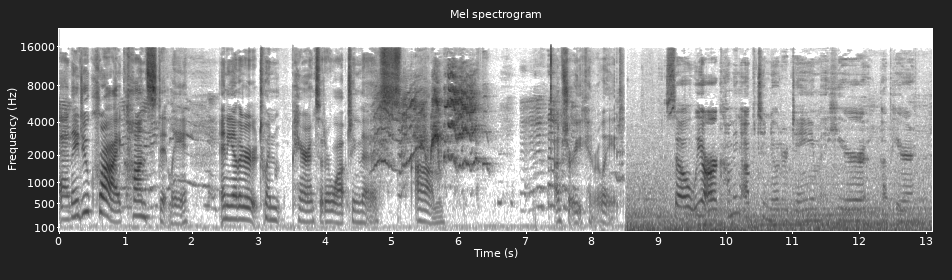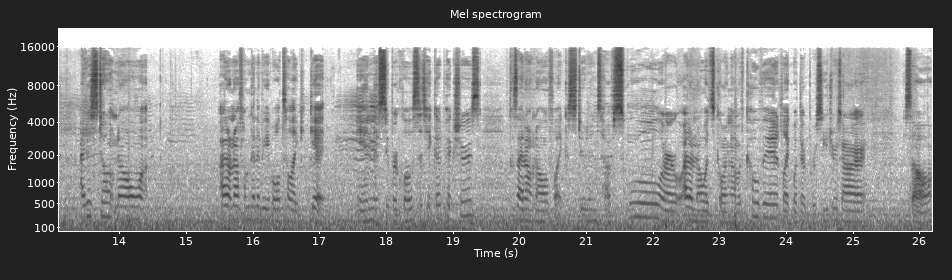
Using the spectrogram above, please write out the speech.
And they do cry constantly. Any other twin parents that are watching this, um, I'm sure you can relate. So we are coming up to Notre Dame here, up here. I just don't know, I don't know if I'm gonna be able to like get in super close to take good pictures because I don't know if like students have school or I don't know what's going on with COVID, like what their procedures are. So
